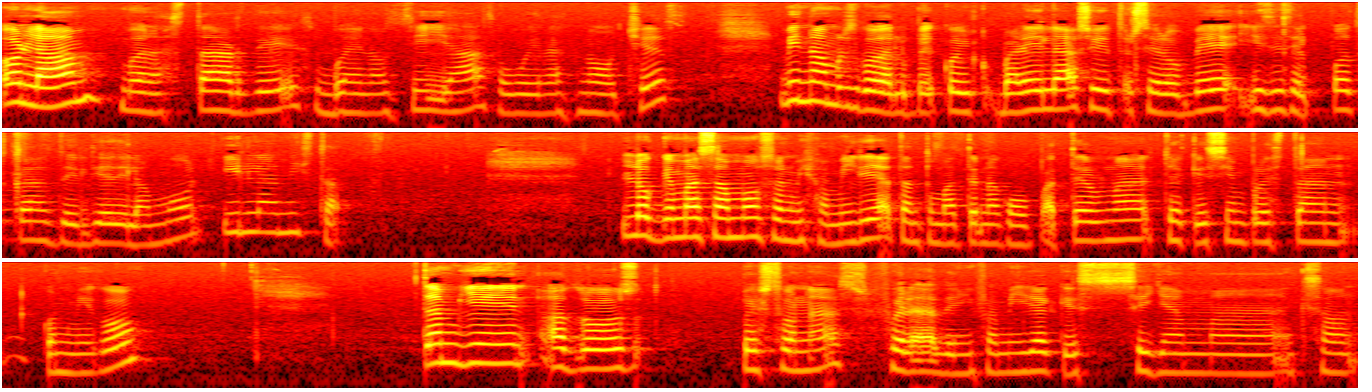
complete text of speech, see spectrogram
Hola, buenas tardes, buenos días o buenas noches. Mi nombre es Guadalupe Coy Varela, soy de tercero B y este es el podcast del Día del Amor y la Amistad. Lo que más amo son mi familia, tanto materna como paterna, ya que siempre están conmigo. También a dos personas fuera de mi familia que se llama, que son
